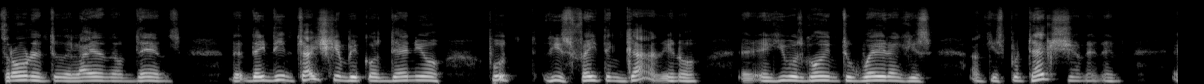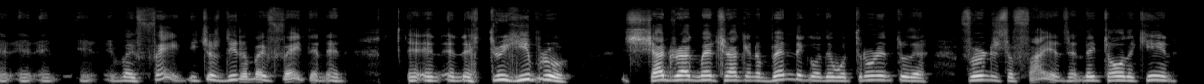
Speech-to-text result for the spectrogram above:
thrown into the lion of dens. That they didn't touch him because Daniel put his faith in God, you know, and, and he was going to wait on his on his protection and and and, and, and, and by faith. He just did it by faith. And and and, and the three Hebrew Shadrach, Meshach, and Abednego, they were thrown into the furnace of fires, and they told the king,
